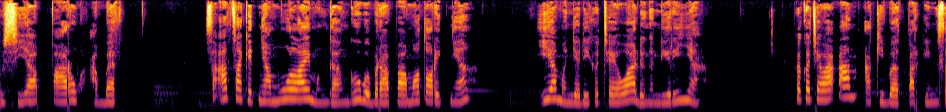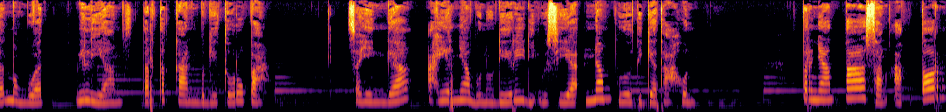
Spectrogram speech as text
usia paruh abad. Saat sakitnya mulai mengganggu beberapa motoriknya, ia menjadi kecewa dengan dirinya. Kekecewaan akibat Parkinson membuat Williams tertekan begitu rupa sehingga akhirnya bunuh diri di usia 63 tahun. Ternyata sang aktor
